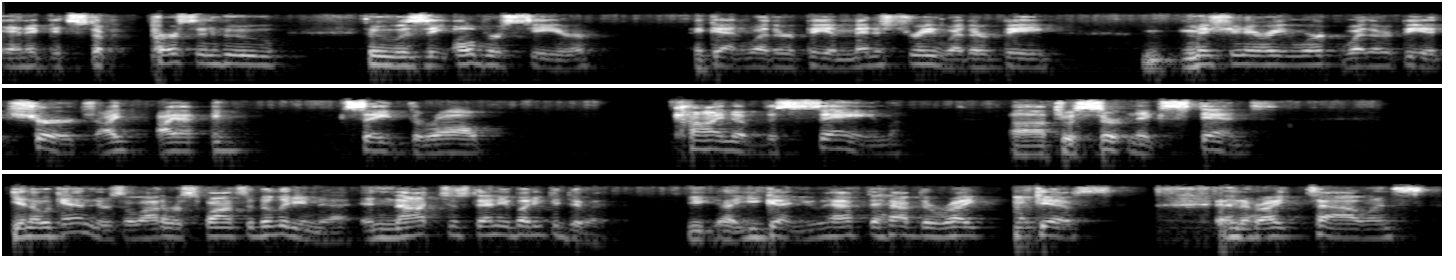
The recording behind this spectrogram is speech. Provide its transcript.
and it's the person who who is the overseer Again, whether it be a ministry, whether it be missionary work, whether it be a church, I, I say they're all kind of the same uh, to a certain extent. You know, again, there's a lot of responsibility in that, and not just anybody can do it. You, uh, again, you have to have the right gifts and the right talents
